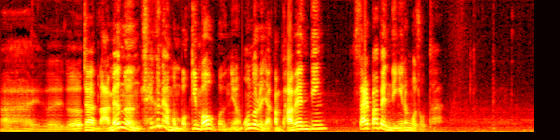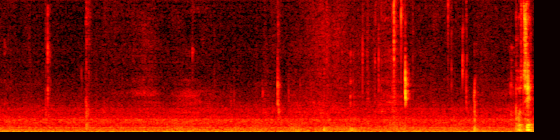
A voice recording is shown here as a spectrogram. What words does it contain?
아 이거 이거. 자 라면은 최근에 한번 먹긴 먹었거든요. 오늘은 약간 밥 엔딩? 쌀밥 엔딩 이런 거 좋다 뭐지?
